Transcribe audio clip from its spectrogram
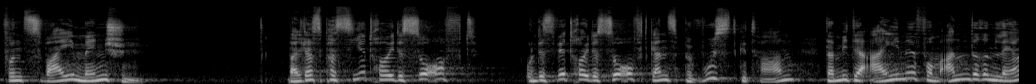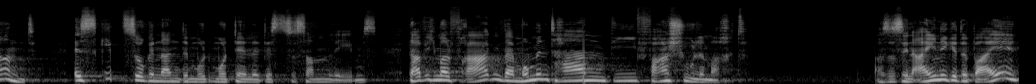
von zwei Menschen, weil das passiert heute so oft und es wird heute so oft ganz bewusst getan, damit der eine vom anderen lernt. Es gibt sogenannte Modelle des Zusammenlebens. Darf ich mal fragen, wer momentan die Fahrschule macht? Also sind einige dabei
